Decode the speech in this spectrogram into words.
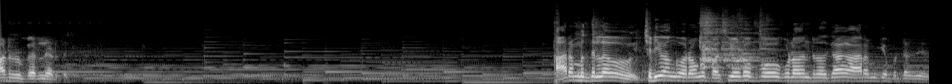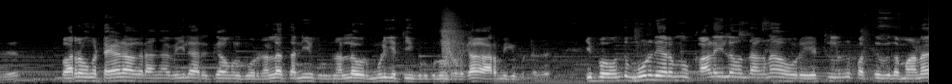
ஆர்டர் பேரில் எடுத்துக்கலாம் ஆரம்பத்தில் செடி வாங்க வரவங்க பசியோடு போகக்கூடாதுன்றதுக்காக ஆரம்பிக்கப்பட்டது இது. வரவங்க டயர்டாகிறாங்க வெயிலாக இருக்குது அவங்களுக்கு ஒரு நல்ல தண்ணியை கொடுக்கணும் நல்ல ஒரு மூலிகை டீ கொடுக்கணுன்றதுக்காக ஆரம்பிக்கப்பட்டது. இப்போ வந்து மூணு நேரமும் காலையில் வந்தாங்கன்னா ஒரு எட்டுலேருந்து பத்து விதமான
